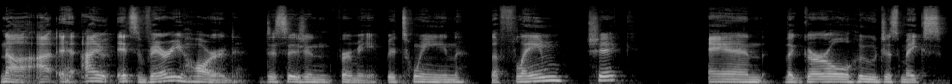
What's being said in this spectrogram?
nah, I, I, it's very hard decision for me between the flame chick and the girl who just makes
